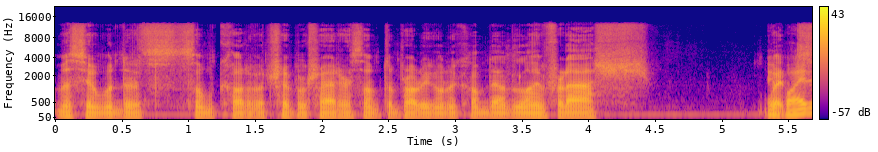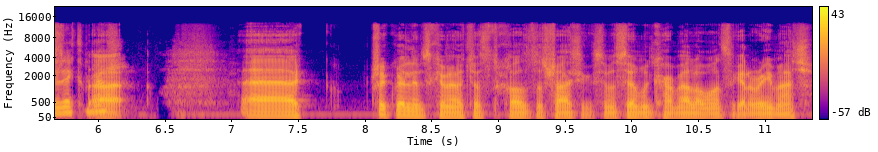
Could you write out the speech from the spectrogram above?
I'm assuming there's some kind of a triple threat or something probably going to come down the line for that. Yeah, why did they come out? Uh, Trick Williams came out just to cause distraction. 'cause I'm assuming Carmelo wants to get a rematch.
